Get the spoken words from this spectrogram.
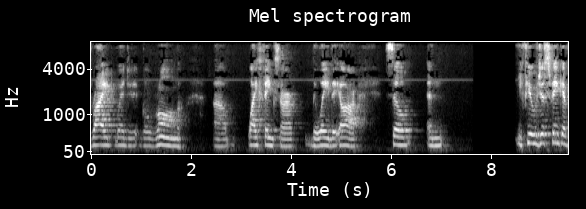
right? Where did it go wrong? Uh, why things are the way they are. So, and if you just think of,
